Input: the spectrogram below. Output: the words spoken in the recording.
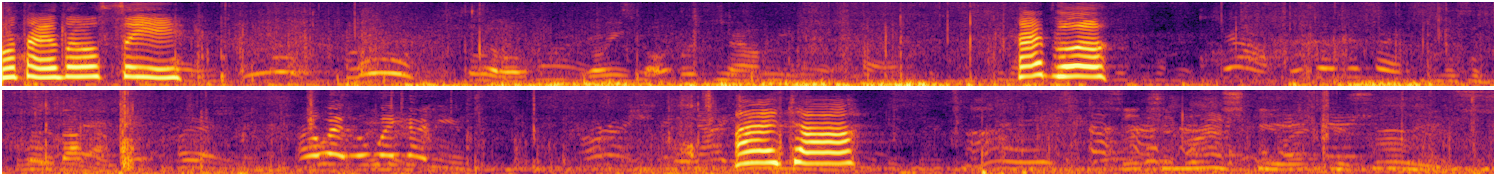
Not I little. Hi, Blue. Oh, wait, we'll wait on you. Hi, Search and rescue at your service.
